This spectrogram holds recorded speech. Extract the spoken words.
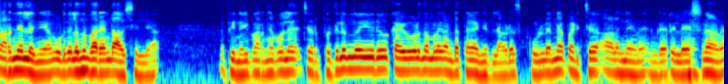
പറഞ്ഞല്ലോ ഞാൻ കൂടുതലൊന്നും പറയേണ്ട ആവശ്യമില്ല. പിന്നെ ഈ പറഞ്ഞ പോലെ ചെറുപ്പത്തിലൊന്നും ഈ ഒരു കഴിവുകൾ നമ്മൾ കണ്ടെത്താൻ കഴിഞ്ഞിട്ടില്ല. അവിടെ സ്കൂളിൽ തന്നെ പഠിച്ച ആൾ തന്നെയാണ് എന്റെ റിലേഷനാണ്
